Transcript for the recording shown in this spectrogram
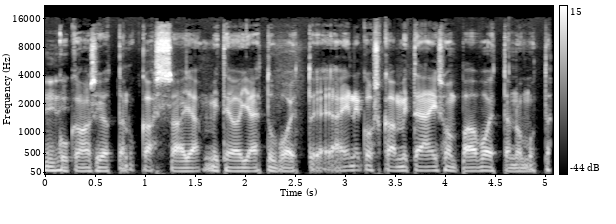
niin. kuka on sijoittanut kassaa ja miten on jaettu voittoja. Ja ei ne koskaan mitään isompaa voittanut, mutta,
